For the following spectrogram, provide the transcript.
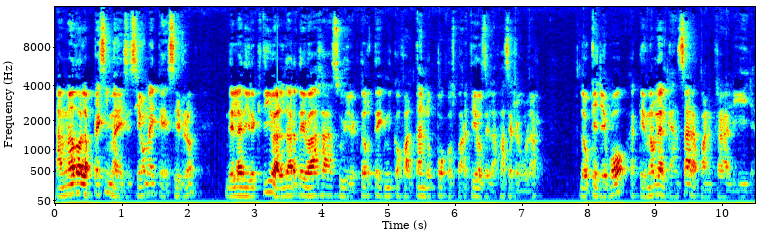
Aunado a la pésima decisión, hay que decirlo, de la directiva al dar de baja a su director técnico faltando pocos partidos de la fase regular, lo que llevó a que no le alcanzara para entrar a liguilla.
